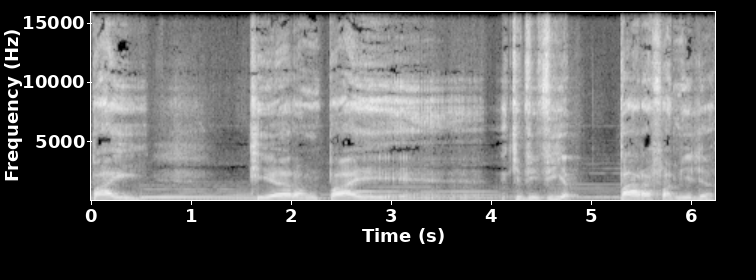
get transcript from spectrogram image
pai, que era um pai eh, que vivia para a família,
